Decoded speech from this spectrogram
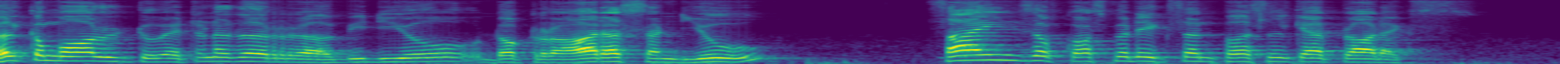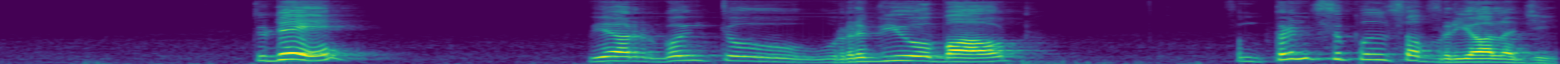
Welcome all to yet another uh, video, Dr. RS and you, Science of Cosmetics and Personal Care Products. Today, we are going to review about some principles of rheology.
